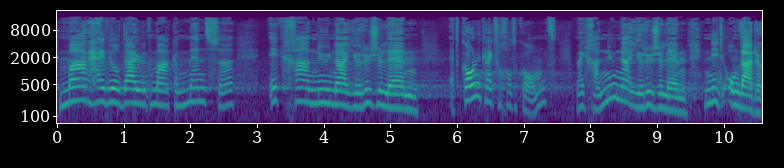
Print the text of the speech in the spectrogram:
maar hij wil duidelijk maken, mensen, ik ga nu naar Jeruzalem. Het koninkrijk van God komt, maar ik ga nu naar Jeruzalem niet om daar de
